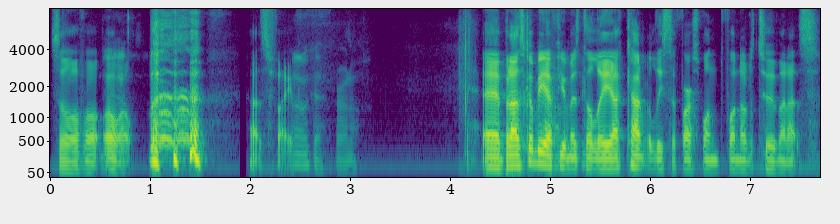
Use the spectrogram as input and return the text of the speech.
So I thought, oh well, that's fine. oh, okay, fair enough. Uh, but going to be a few minutes delay. I can't release the first one for another two minutes.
